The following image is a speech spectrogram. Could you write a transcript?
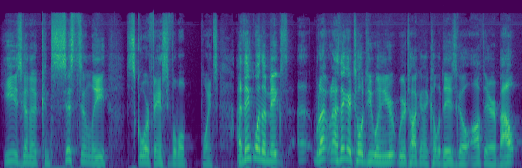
he is going to consistently score fantasy football points. I think one that makes, uh, what, I, what I think I told you when you we were talking a couple days ago off there about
